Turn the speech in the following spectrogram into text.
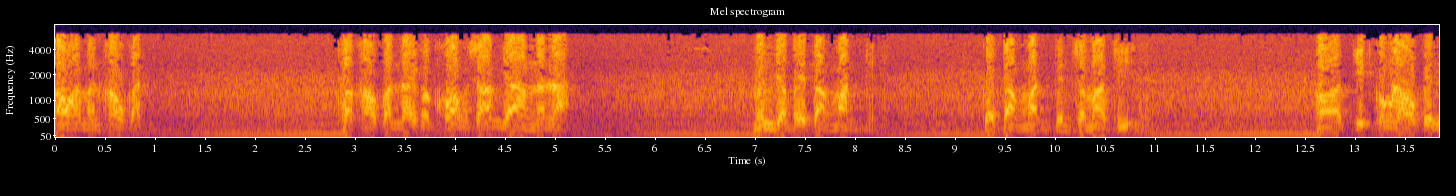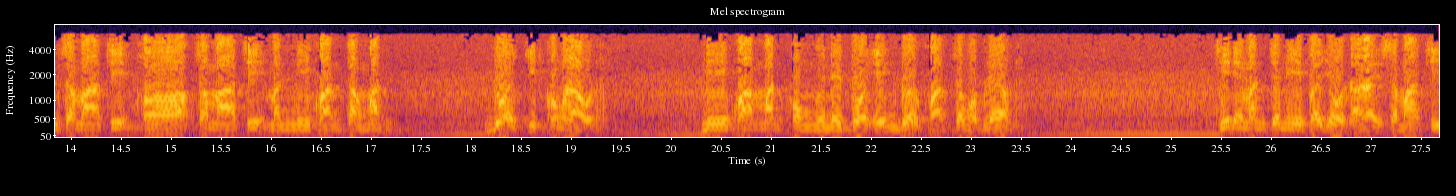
เอาให้มันเข้ากัน ถ้าเข้ากันได้กับของสามอย่างนั่นละ่ะ มันจะไปตั้งมั่นก็ตั้งมั่นเป็นสมาธิเนี่ยพอจิตของเราเป็นสมาธิ พอสมาธิมันมีความตั้งมั่น ด้วยจิตของเรานะมีความมั่นคงอยู่ในตัวเองด้วยความสงบแล้วนะที่นี่มันจะมีประโยชน์อะไรสมาธิ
